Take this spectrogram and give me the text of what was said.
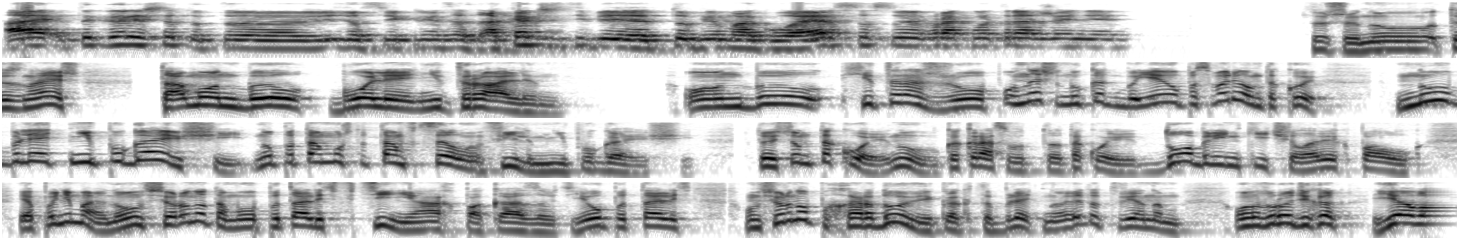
а ты говоришь, этот э, видел экранизацию. А как же тебе Тоби Магуайр со своим враг в отражении? Слушай, ну, ты знаешь, там он был более нейтрален. Он был хитрожоп. Он, знаешь, ну, как бы, я его посмотрел, он такой, ну, блядь, не пугающий. Ну, потому что там в целом фильм не пугающий. То есть он такой, ну, как раз вот такой добренький Человек-паук. Я понимаю, но он все равно там его пытались в тенях показывать, его пытались... Он все равно по хардове как-то, блядь, но этот Веном, он вроде как, я вас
